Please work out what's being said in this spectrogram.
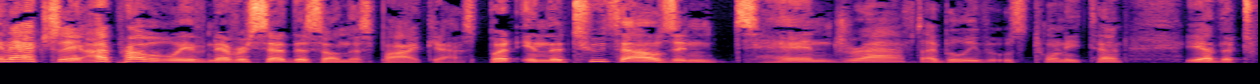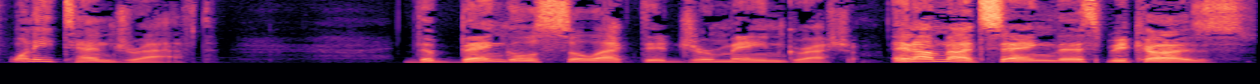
and actually, I probably have never said this on this podcast, but in the 2010 draft, I believe it was 2010. Yeah, the 2010 draft, the Bengals selected Jermaine Gresham. And I'm not saying this because,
